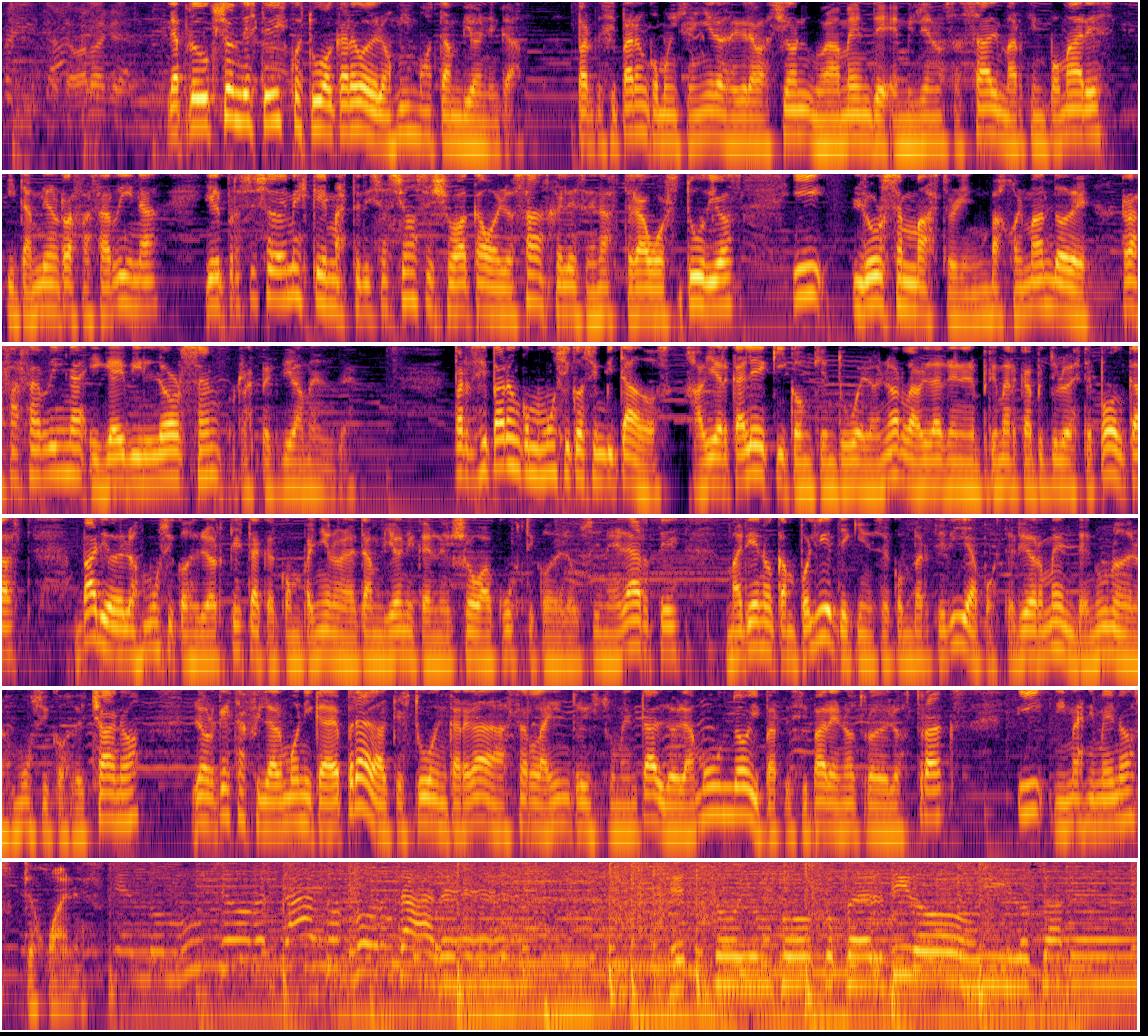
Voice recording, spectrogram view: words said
Felices, la verdad que. La producción de este disco estuvo a cargo de los mismos Tambiónica. Participaron como ingenieros de grabación nuevamente Emiliano Sasal, Martín Pomares y también Rafa Sardina, y el proceso de mezcla y masterización se llevó a cabo en Los Ángeles en After Hours Studios y Lursen Mastering, bajo el mando de Rafa Sardina y Gavin Lursen respectivamente. Participaron como músicos invitados Javier Kalecki, con quien tuve el honor de hablar en el primer capítulo de este podcast, varios de los músicos de la orquesta que acompañaron a Tan Biónica en el show acústico de la Usina del Arte, Mariano Campoliete, quien se convertiría posteriormente en uno de los músicos de Chano, la Orquesta Filarmónica de Praga, que estuvo encargada de hacer la intro instrumental de Hola Mundo y participar en otro de los tracks, y ni más ni menos que Juanes. Estoy un poco perdido y lo sabes.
